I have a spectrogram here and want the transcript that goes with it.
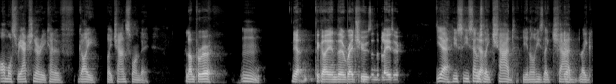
almost reactionary kind of guy by chance one day. Lempereur. Mm. Yeah, the guy in the red shoes and the blazer. Yeah, he's he sounds yeah. like Chad. You know, he's like Chad. Yeah. Like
